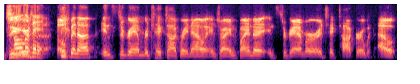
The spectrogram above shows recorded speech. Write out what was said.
do all of it. open up Instagram or TikTok right now and try and find an Instagrammer or a TikToker without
